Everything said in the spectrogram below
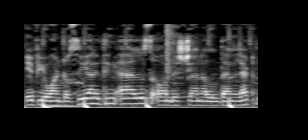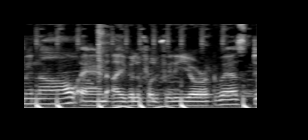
If you want to see anything else on this channel then let me know and i will fulfill your request.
